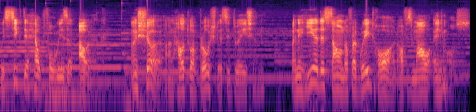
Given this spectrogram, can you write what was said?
We seek the helpful wizard Aurek, unsure on how to approach the situation, when we hear the sound of a great horde of small animals.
